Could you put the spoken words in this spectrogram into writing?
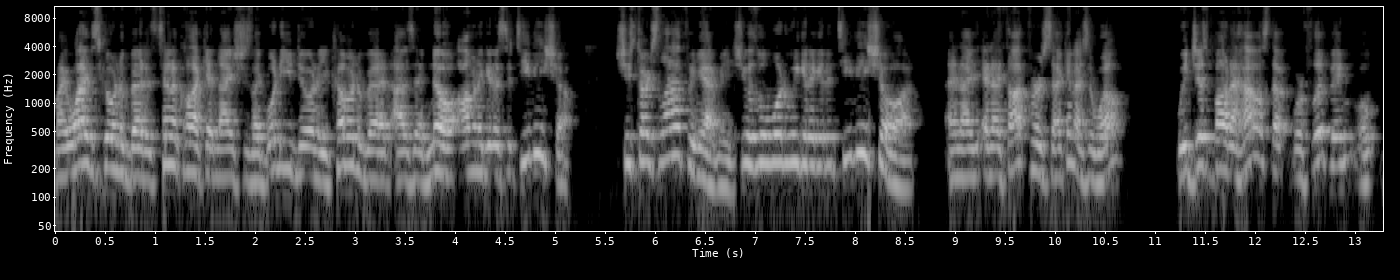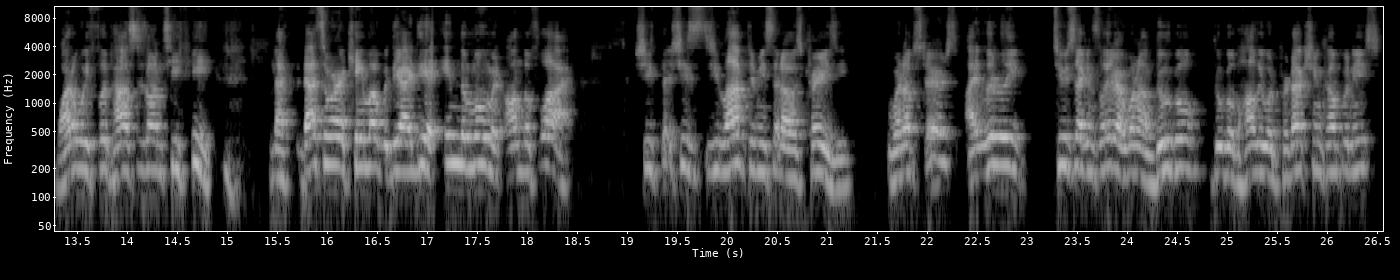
my wife's going to bed. It's 10 o'clock at night. She's like, What are you doing? Are you coming to bed? I said, No, I'm going to get us a TV show. She starts laughing at me. She goes, Well, what are we going to get a TV show on? And I, and I thought for a second, I said, Well, we just bought a house that we're flipping. Well, why don't we flip houses on TV? That, that's where I came up with the idea in the moment on the fly. She, she's, she laughed at me, said I was crazy. Went upstairs. I literally Two seconds later, I went on Google, Googled Hollywood production companies.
